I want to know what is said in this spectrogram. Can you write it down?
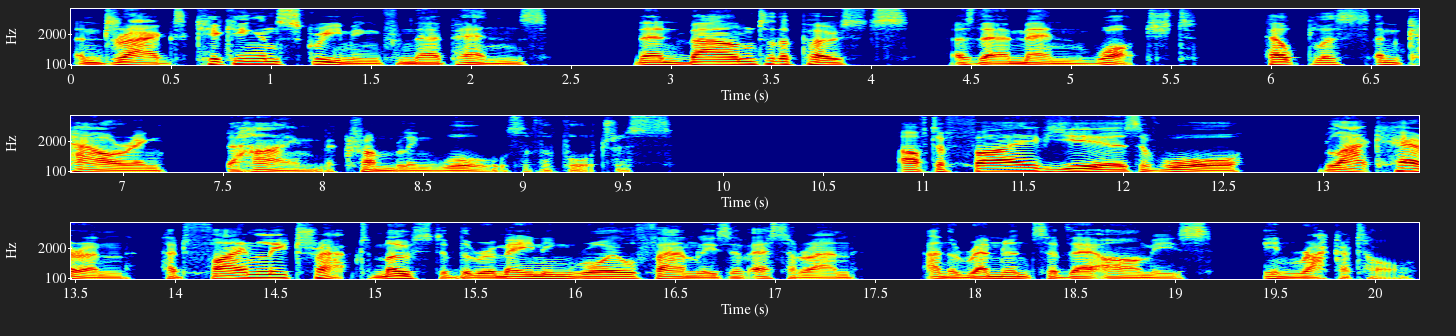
and dragged kicking and screaming from their pens, then bound to the posts as their men watched, helpless and cowering behind the crumbling walls of the fortress. After five years of war, Black Herran had finally trapped most of the remaining royal families of Essoran and the remnants of their armies in Rakatol,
